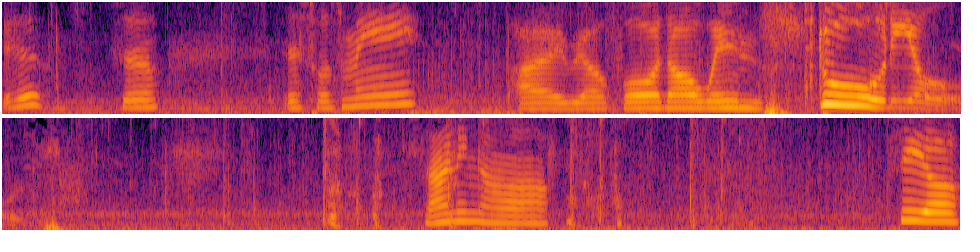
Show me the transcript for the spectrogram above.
Yeah, so this was me. Pyro for the Win Studios. Signing off. See ya.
